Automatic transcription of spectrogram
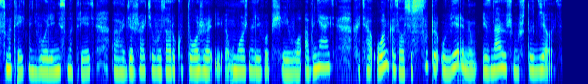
смотреть на него или не смотреть, а, держать его за руку тоже, и можно ли вообще его обнять, хотя он казался супер уверенным и знающим, что делать.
